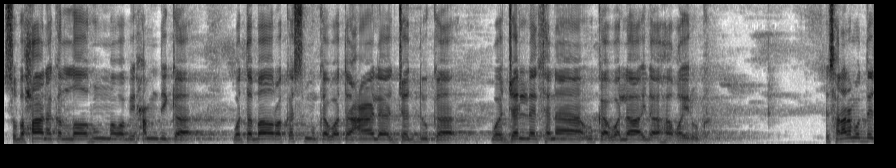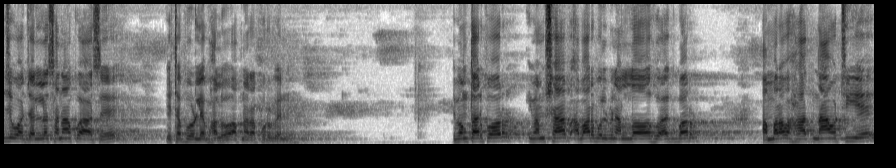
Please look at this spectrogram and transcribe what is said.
সুবহানাক আল্লাহুম্মা ওয়া বিহামদিকা জাদ্দুকা ওয়া জাল্লা থানাউকা ওয়া লা ইলাহা গায়রুক। এই সানার মধ্যে যে ওয়া জাল্লা সানাউকা আছে, এটা পড়লে ভালো, আপনারা পড়বেন। এবং তারপর ইমাম সাহেব আবার বলবেন, আল্লাহ আকবার। আমরাও হাত না উঠিয়ে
